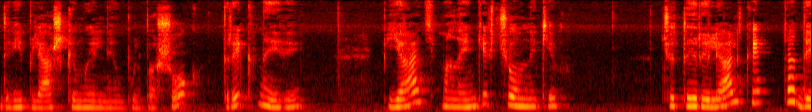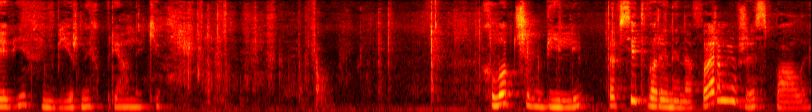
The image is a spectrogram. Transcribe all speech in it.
дві пляшки мильних бульбашок, три книги, п'ять маленьких човників, чотири ляльки та дев'ять імбірних пряників. Хлопчик Біллі та всі тварини на фермі вже спали.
